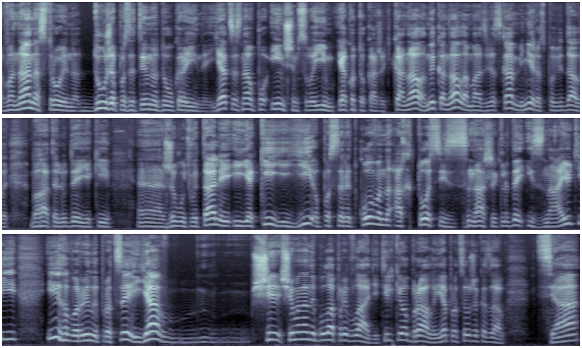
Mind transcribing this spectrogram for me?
вона настроєна дуже позитивно до України. Я це знав по іншим своїм, як ото кажуть, каналам. Не каналам, а зв'язкам. Мені розповідали багато людей, які е, живуть в Італії, і які її опосередковано, а хтось із наших людей і знають її, і говорили про це. І я ще, ще вона не була при владі, тільки обрали. Я про це вже казав. Ця,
